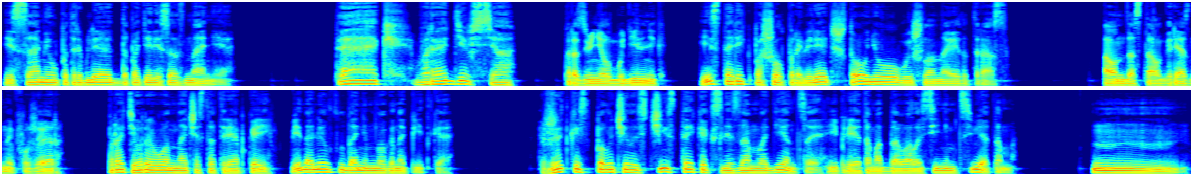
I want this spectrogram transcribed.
и сами употребляют до потери сознания. «Так, вроде все», — прозвенел будильник, и старик пошел проверять, что у него вышло на этот раз. А он достал грязный фужер, протер его начисто тряпкой и налил туда немного напитка. Жидкость получилась чистой, как слеза младенца, и при этом отдавала синим цветом. Ммм...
